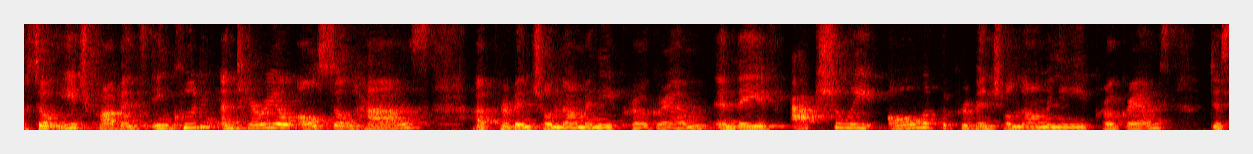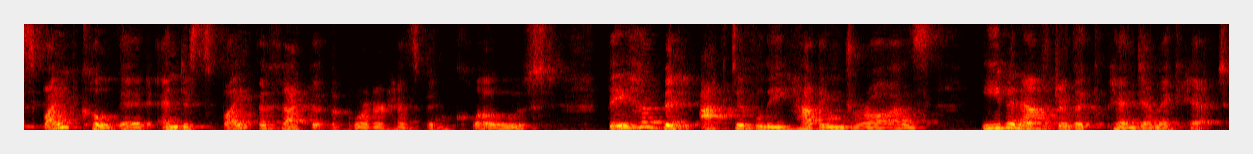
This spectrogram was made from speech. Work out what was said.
so each province, including Ontario, also has a provincial nominee program. And they've actually, all of the provincial nominee programs, despite COVID and despite the fact that the border has been closed, they have been actively having draws even after the pandemic hit.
